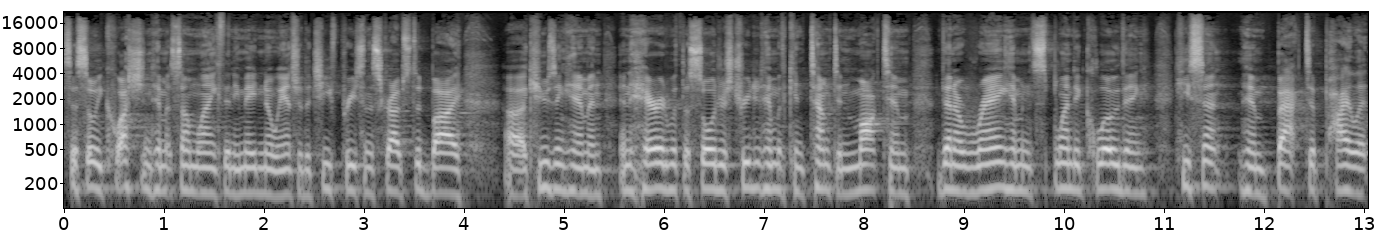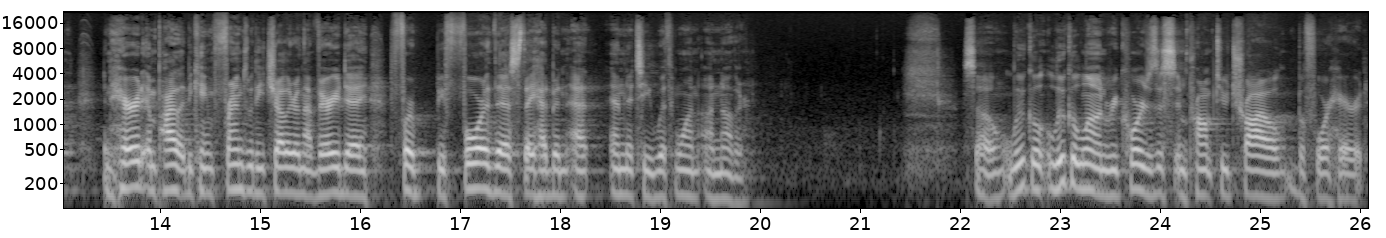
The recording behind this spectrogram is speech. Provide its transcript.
Says, So he questioned him at some length, and he made no answer. The chief priests and the scribes stood by uh, accusing him, and, and Herod with the soldiers treated him with contempt and mocked him, then arraying him in splendid clothing. He sent him back to Pilate. And Herod and Pilate became friends with each other in that very day, for before this they had been at enmity with one another. So Luke, Luke alone records this impromptu trial before Herod.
